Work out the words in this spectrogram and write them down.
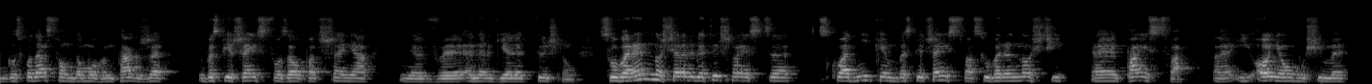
gospodarstwom domowym także bezpieczeństwo zaopatrzenia w energię elektryczną. Suwerenność energetyczna jest składnikiem bezpieczeństwa, suwerenności państwa i o nią musimy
